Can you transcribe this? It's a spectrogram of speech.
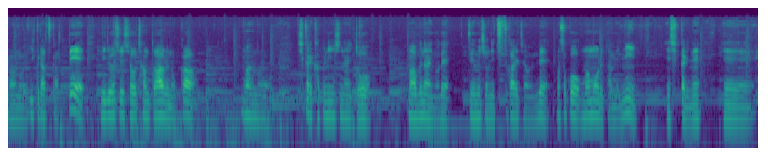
あのいくら使ってで領収書ちゃんとあるのかあのしっかり確認しないと、まあ、危ないので税務署につつかれちゃうんで、まあ、そこを守るためにしっかりね、えー、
